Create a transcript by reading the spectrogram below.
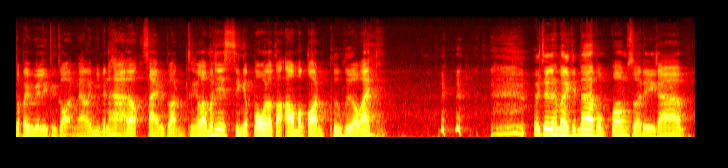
ก็ไปเวลิกันก่อนนะไม่มีปัญหาหรอกใส่ไปก่อนถึงเราไม่ใช่สิงคโปร์แล้วก็เอามาก่อนเผื่อๆไว้ไว้เจอกันใหม่คลิปหน้าผมป้อมสวัสดีครับ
